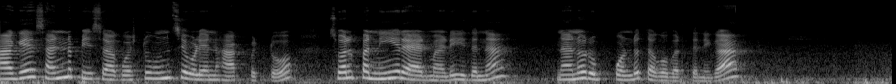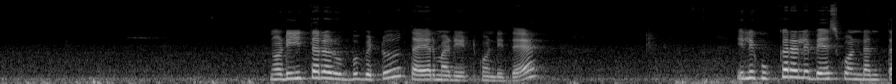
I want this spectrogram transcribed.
ಹಾಗೆ ಸಣ್ಣ ಪೀಸ್ ಆಗುವಷ್ಟು ಹುಣಸೆ ಹುಳಿಯನ್ನು ಹಾಕಿಬಿಟ್ಟು ಸ್ವಲ್ಪ ನೀರು ಆ್ಯಡ್ ಮಾಡಿ ಇದನ್ನು ನಾನು ರುಬ್ಕೊಂಡು ಈಗ. ನೋಡಿ, ಈ ಥರ ರುಬ್ಬಿಬಿಟ್ಟು ತಯಾರು ಮಾಡಿ ಇಟ್ಕೊಂಡಿದ್ದೆ. ಇಲ್ಲಿ ಕುಕ್ಕರಲ್ಲಿ ಬೇಯಿಸ್ಕೊಂಡಂಥ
